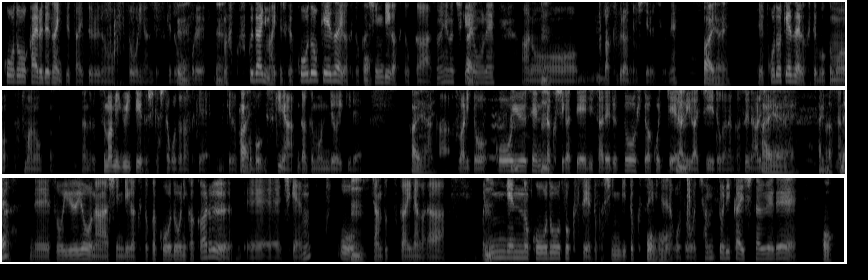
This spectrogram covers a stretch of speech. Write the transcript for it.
行動を変えるデザインっていうタイトルの通りなんですけど、うんこれ、うんまあ副副題にも入ってるんですけど、行動経済学とおか心理学とか、その辺の知見をね、あのーバックグラウンドにしてるんですよね。はいはい。で、行動経済学って僕も、まあ、あの、なんだろう、つまみ食い程度しかしたことなくて、けど結構僕好きな学問領域で、はいはい。なんか割とこういう選択肢が提示されると人はこっち選びがちとかなんかそういうのあるじゃないですか。はいはいはい。ありますね。で、そういうような心理学とか行動に関わる、えー知見をうんちゃんと使いながら、まあうん人間の行動特性とか心理特性みたいなことをちゃんと理解した上で、お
